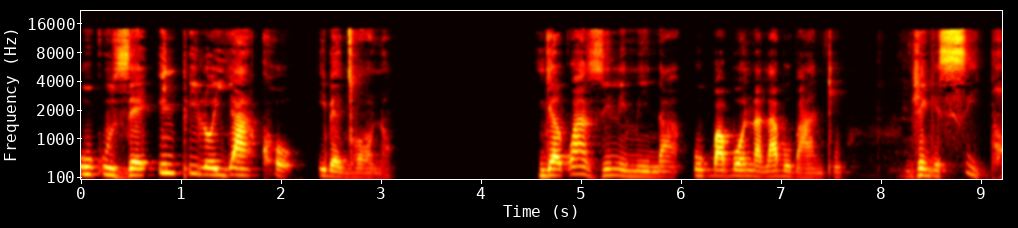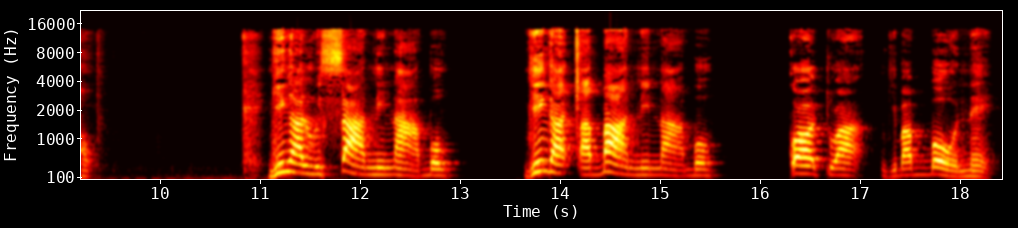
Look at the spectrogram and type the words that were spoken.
ukuze impilo yakho ibe ngcono. Ngiyakwazi ni mina ukubabona labo bantu njengesipho? Ngingalwisani nabo ngingaxabani nabo kodwa ngibabone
